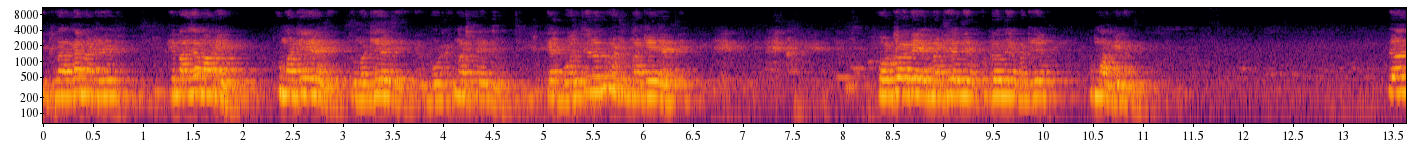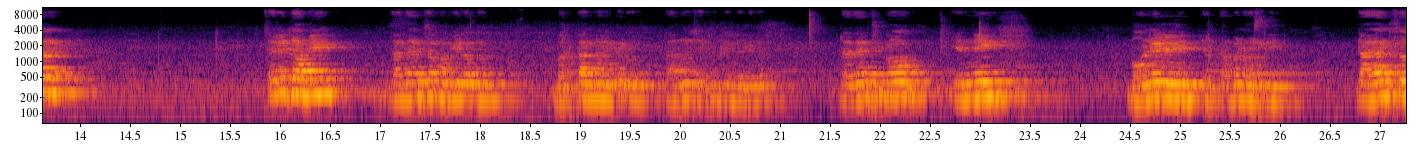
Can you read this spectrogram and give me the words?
तुम्हाला काय म्हटलं? हे माझ्या मागे. तू मटेरियल तू मटेरियल दे बोट मटेरियल ते बोलते ना मटेरियल फोटो दे मटेरियल दे फोटो दे मटेरियल. मागे लागले. तर तरीच आम्ही दादांच्या मागे लागून भक्तांना हे करून दादांसाठी केलं गेलं. दादांची भाव यांनी भावने लिहिली आपण वाचली. दादांचं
